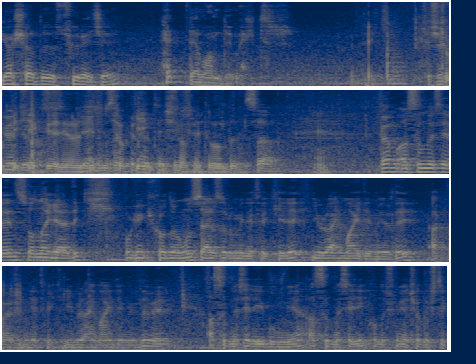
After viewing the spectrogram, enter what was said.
yaşadığı sürece hep devam demektir. Peki. Teşekkür Çok ediyoruz. teşekkür ediyoruz. Yayınımıza Çok keyifli bir sohbet oldu. Sağ olun. Efendim asıl meselenin sonuna geldik. Bugünkü konuğumuz Erzurum Milletvekili İbrahim Aydemir'di. AK Parti Milletvekili İbrahim Aydemir'di ve asıl meseleyi bulmaya, asıl meseleyi konuşmaya çalıştık.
